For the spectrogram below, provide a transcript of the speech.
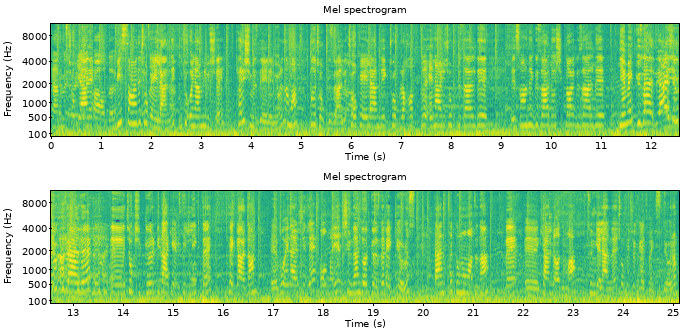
kendimiz çok Yani keyif aldık. biz sahnede çok eğlendik. Bu çok önemli bir şey. Her işimizde eğleniyoruz ama bu da çok güzeldi. Çok eğlendik, çok rahattı, enerji çok güzeldi. E, sahne güzeldi, ışıklar güzeldi, yemek güzeldi, her şey çok güzeldi. E, çok şükür bir dahaki etkinlikte tekrardan e, bu enerjiyle olmayı şimdiden dört gözle bekliyoruz. Ben takımım adına ve e, kendi adıma tüm gelenlere çok teşekkür etmek istiyorum.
